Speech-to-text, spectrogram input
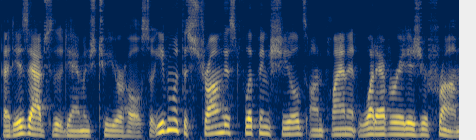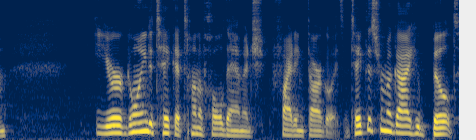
that is absolute damage to your hull. So even with the strongest flipping shields on planet whatever it is you're from, you're going to take a ton of hull damage fighting Thargoids. And take this from a guy who built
